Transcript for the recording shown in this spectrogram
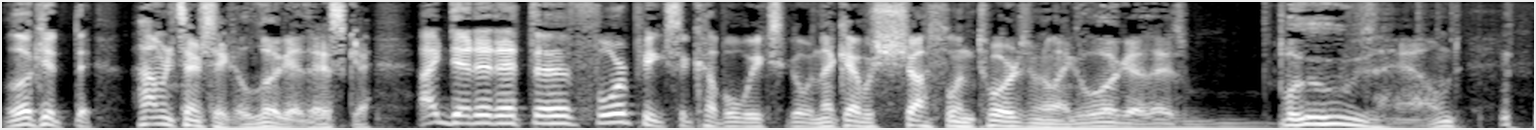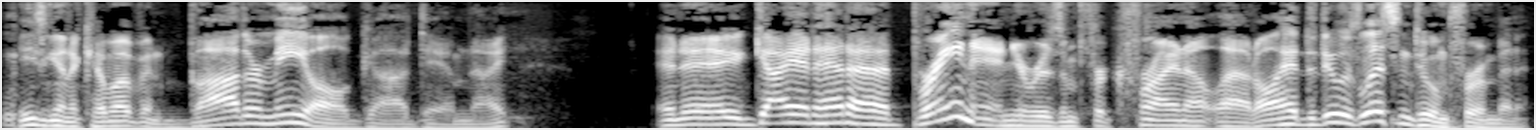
Look at the, how many times I go, look at this guy. I did it at the Four Peaks a couple weeks ago when that guy was shuffling towards me like, look at this booze hound. He's going to come up and bother me all goddamn night. And a guy had had a brain aneurysm for crying out loud. All I had to do was listen to him for a minute.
